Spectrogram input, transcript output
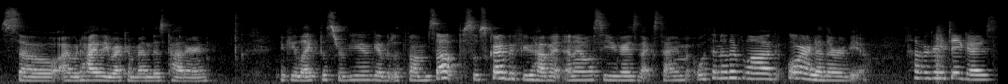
so I would highly recommend this pattern. If you like this review, give it a thumbs up, subscribe if you haven't, and I will see you guys next time with another vlog or another review. Have a great day, guys!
